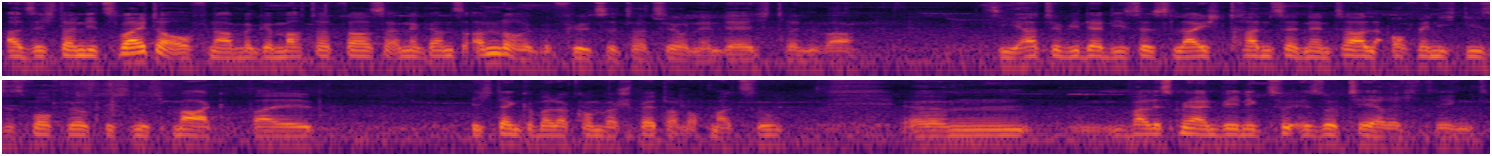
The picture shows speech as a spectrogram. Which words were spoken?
Als ich dann die zweite Aufnahme gemacht habe, war es eine ganz andere Gefühlssituation, in der ich drin war sie hatte wieder dieses leicht transzendental, auch wenn ich dieses Wort wirklich nicht mag, weil ich denke mal, da kommen wir später noch mal zu, ähm, weil es mir ein wenig zu esoterisch klingt.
